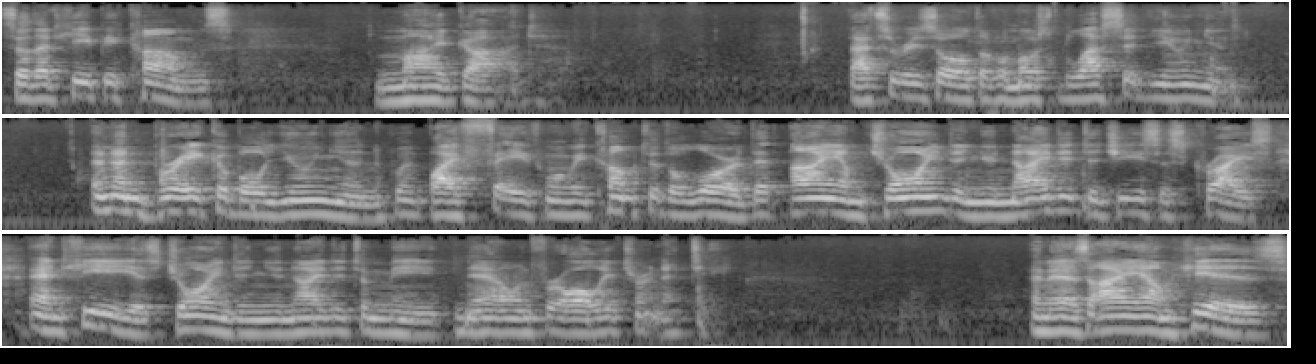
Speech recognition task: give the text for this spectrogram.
So that He becomes my God. That's the result of a most blessed union, an unbreakable union when, by faith when we come to the Lord, that I am joined and united to Jesus Christ, and He is joined and united to me now and for all eternity. And as I am his,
